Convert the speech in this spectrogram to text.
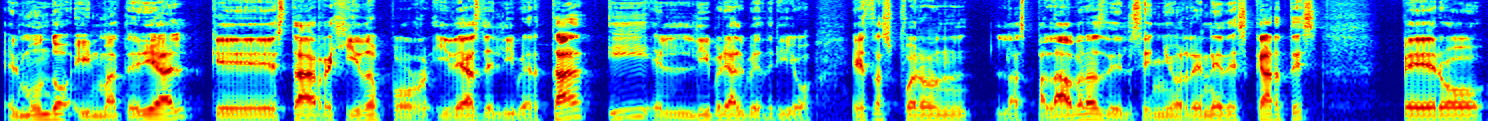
el mundo inmaterial que está regido por ideas de libertad y el libre albedrío. Estas fueron las palabras del señor René Descartes, pero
